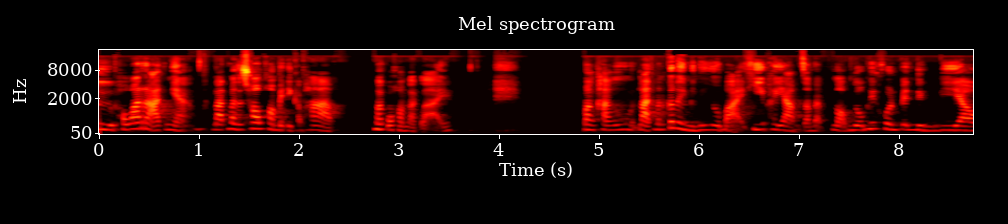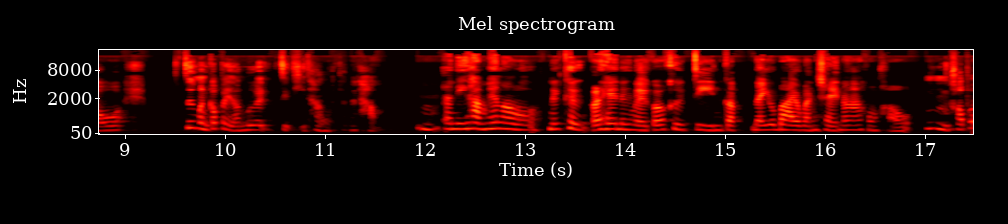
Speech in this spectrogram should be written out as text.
คือเพราะว่ารัฐเนี่ย รัฐมันจะชอบความเป็นเอกภาพมากกว่าความหลากหลาย บางครั้งรัฐมันก็เลยมีนโยบายที่พยายามจะแบบหลอมรวมให้คนเป็นหนึ่งเดียว ซึ่งมันก็ไปละเมิดสิทธิทางวัฒนธรรมอืมอันนี้ทำให้เรานึกถึงประเทศหนึ่งเลยก็คือจีนกับนโยบายวันไชน่าของเขา อืมเขาป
